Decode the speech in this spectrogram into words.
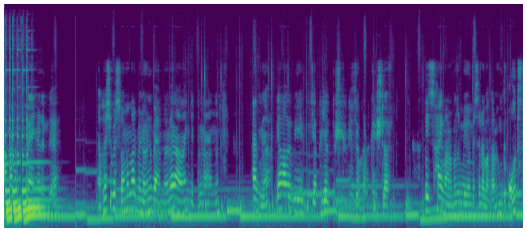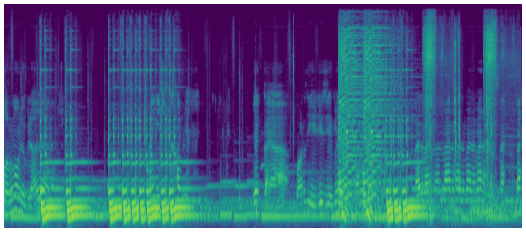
Tamam beğenelim de. Arkadaşlar bir sorun var. Ben oyunu beğenmeme rağmen gittim beğendim. Gelmiyor. Ya bir yapacak bir şeyimiz yok arkadaşlar. Biz hayvanımızın büyümesine bakalım. Ot falan oluyor birader. Buraya geçip çıkabilir. Dakika ya. Bu arada 720 lira ver ver ver ver ver ver ver ver ver ver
